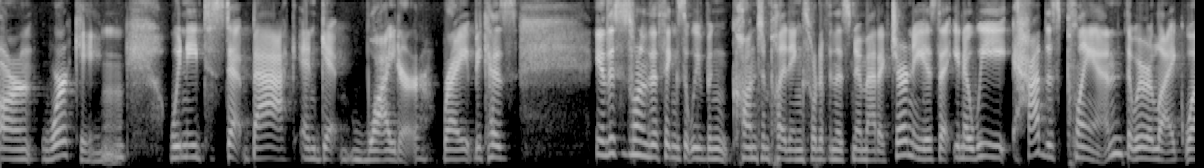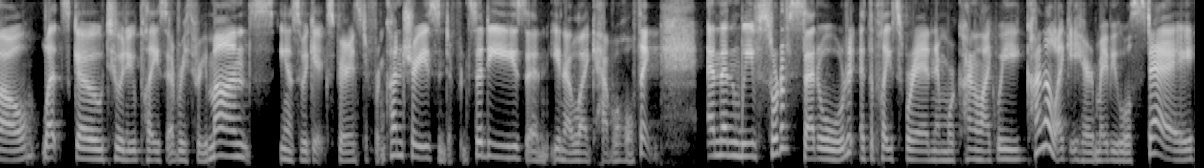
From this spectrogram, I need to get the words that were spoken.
aren't working, we need to step back and get wider, right? Because you know, this is one of the things that we've been contemplating sort of in this nomadic journey is that, you know, we had this plan that we were like, well, let's go to a new place every three months, you know, so we get experience different countries and different cities and, you know, like have a whole thing. And then we've sort of settled at the place we're in and we're kind of like, we kind of like it here. Maybe we'll stay.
